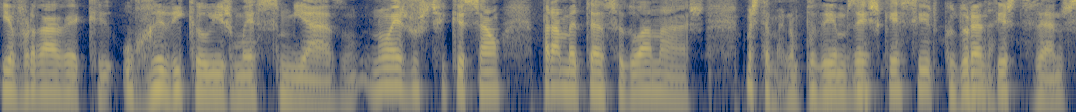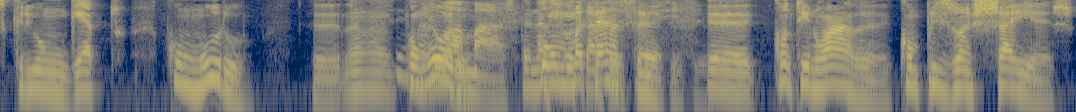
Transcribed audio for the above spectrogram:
E a verdade é que o radicalismo é semeado, não é justificação para a matança do Hamas. Mas também não podemos é esquecer que durante estes anos se criou um gueto com um muro. Uh, Sim, com muro, Hamas, com matança uh, continuada, com prisões cheias.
